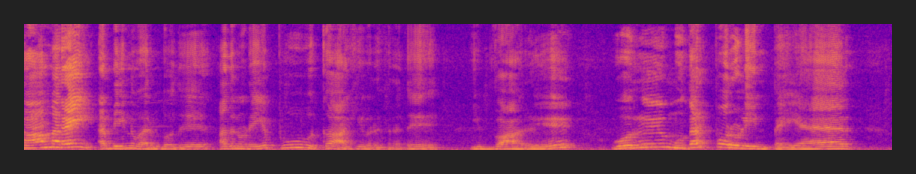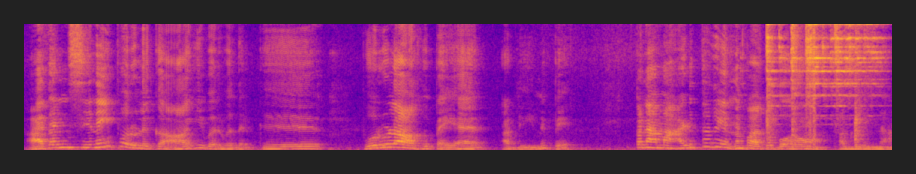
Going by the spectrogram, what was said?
தாமரை அப்படின்னு வரும்போது அதனுடைய பூவுக்கு ஆகி வருகிறது. இவ்வாறு ஒரு முதற் பொருளின் பெயர் அதன் சினை பொருளுக்கு ஆகி வருவதற்கு பொருளாகு பெயர் அப்படின்னு பேர். இப்போ நாம் அடுத்தது என்ன பார்க்க போகிறோம் அப்படின்னா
